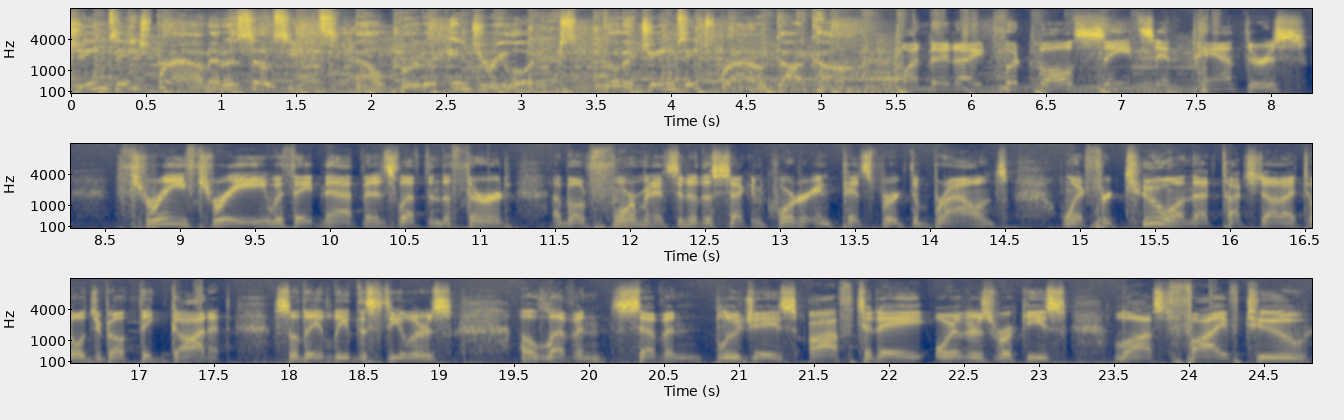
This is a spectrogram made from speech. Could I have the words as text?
James H. Brown and Associates, Alberta Injury Lawyers. Go to jameshbrown.com. Monday night football, Saints and Panthers. 3 3 with eight and a half minutes left in the third. About four minutes into the second quarter in Pittsburgh, the Browns went for two on that touchdown I told you about. They got it. So they lead the Steelers 11 7. Blue Jays off today. Oilers rookies lost 5 2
